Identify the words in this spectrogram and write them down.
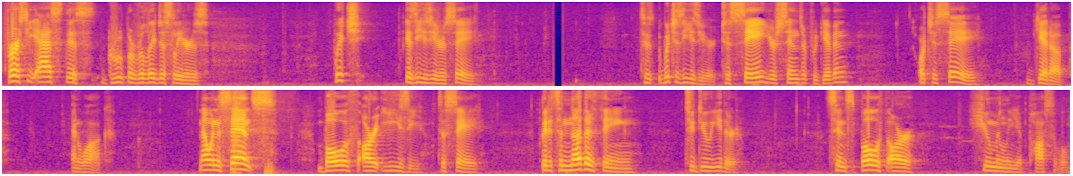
First, he asked this group of religious leaders, which is easier to say? To, which is easier, to say your sins are forgiven or to say, get up and walk? Now, in a sense, both are easy to say, but it's another thing to do either, since both are humanly impossible.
